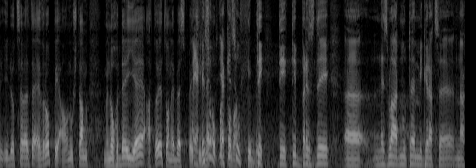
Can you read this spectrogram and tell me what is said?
eh, i do celé té Evropy. A on už tam mnohde je a to je to nebezpečí. A jaké jsou, jaké jsou chyby. Ty, ty, ty brzdy uh, nezvládnuté migrace, na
